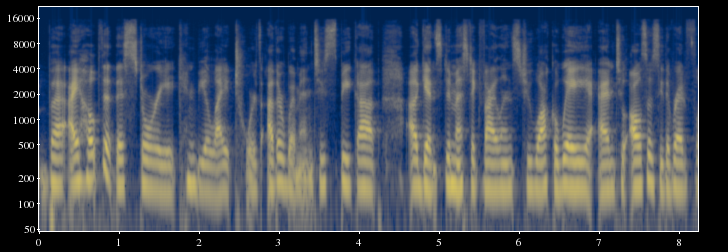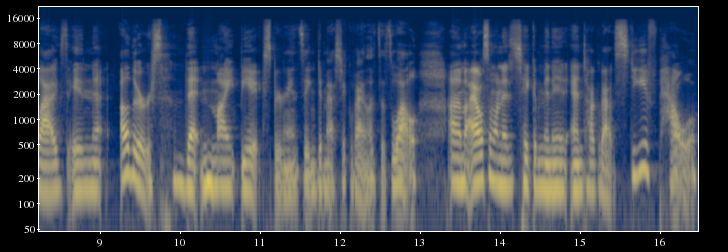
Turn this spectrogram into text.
But I hope that this story can be a light towards other women to speak up against domestic violence, to walk away, and to also see the red flags in others that might be experiencing domestic violence as well. Um, I also wanted to take a minute and talk about Steve Powell.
